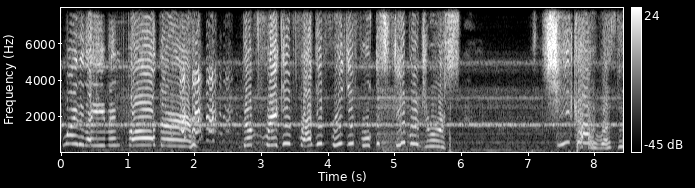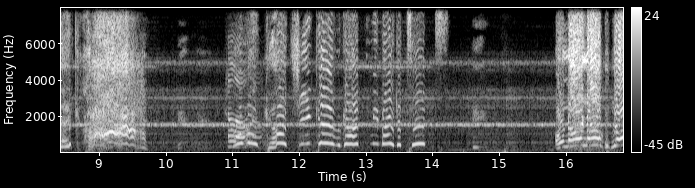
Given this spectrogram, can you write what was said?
Why did I even bother? the freaky fracky freaky focus steepers! Chica was like, ah! Hello. Oh my god, Chica got me by the tits! Oh no, no, no,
